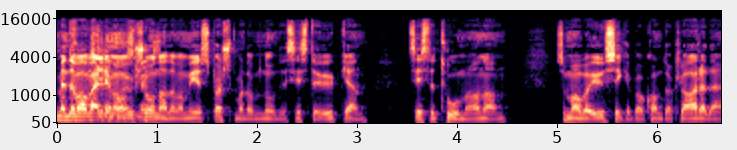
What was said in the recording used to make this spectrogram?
Men det var veldig mange auksjoner det var mye spørsmål om nå de siste uken, de siste to månedene, som man var usikker på å komme til å klare det.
